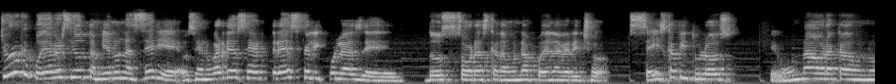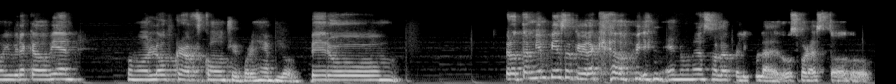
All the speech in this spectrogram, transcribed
Yo creo que podía haber sido también una serie, o sea, en lugar de hacer tres películas de dos horas cada una, pueden haber hecho seis capítulos de una hora cada uno y hubiera quedado bien, como Lovecraft Country, por ejemplo. Pero pero también pienso que hubiera quedado bien en una sola película de dos horas todo.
